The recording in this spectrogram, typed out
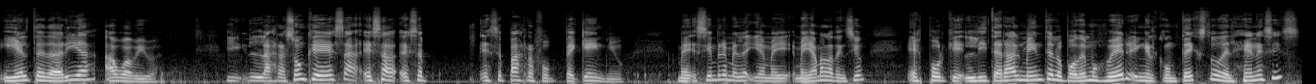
y él te daría agua viva. Y la razón que esa, esa, ese, ese párrafo pequeño me, siempre me, me- me llama la atención es porque literalmente lo podemos ver en el contexto del Génesis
